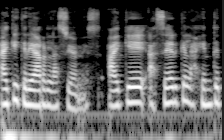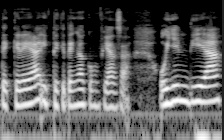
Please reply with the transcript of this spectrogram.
Hay que crear relaciones, hay que hacer que la gente te crea y te que tenga confianza. Hoy en día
